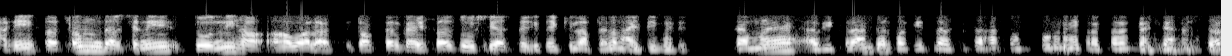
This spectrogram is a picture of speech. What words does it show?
आणि प्रथम दर्शनी दोन्ही अहवालात डॉक्टर घैसास जोशी असल्याची देखील आपल्याला माहिती मिळते. त्यामुळे विक्रांत जर बघितलं असेल तर हा संपूर्ण हे प्रकरण घडल्यानंतर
